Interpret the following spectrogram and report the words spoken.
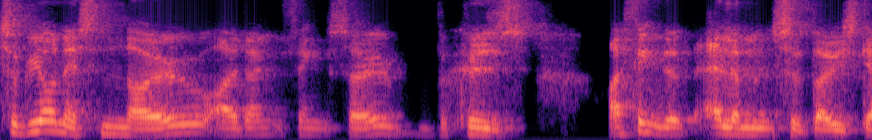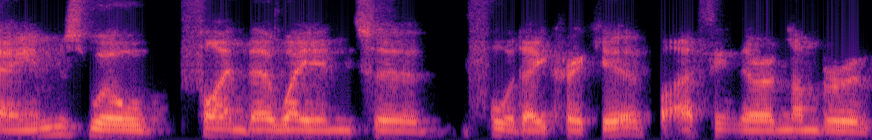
To be honest, no, I don't think so because I think that elements of those games will find their way into four day cricket. But I think there are a number of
